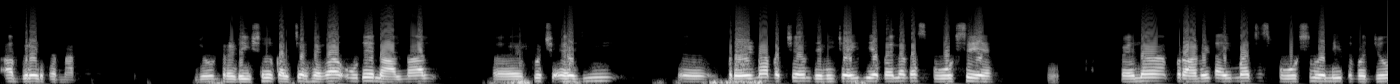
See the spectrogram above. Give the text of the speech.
ਅਪਗ੍ਰੇਡ ਕਰਨਾ। ਜੋ ਟ੍ਰੈਡੀਸ਼ਨਲ ਕਲਚਰ ਹੈਗਾ ਉਹਦੇ ਨਾਲ ਨਾਲ ਕੁਝ ਐਸੀ ਪ੍ਰੇਰਣਾ ਬੱਚਿਆਂ ਨੂੰ ਦੇਣੀ ਚਾਹੀਦੀ ਹੈ। ਪਹਿਲਾਂ ਤਾਂ ਸਪੋਰਟਸ ਹੀ ਹੈ। ਪਹਿਲਾਂ ਪੁਰਾਣੇ ਟਾਈਮਾਂ 'ਚ ਸਪੋਰਟਸ ਨੂੰ ਇੰਨੀ ਤਵੱਜੋ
